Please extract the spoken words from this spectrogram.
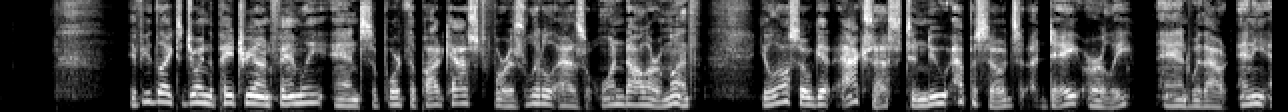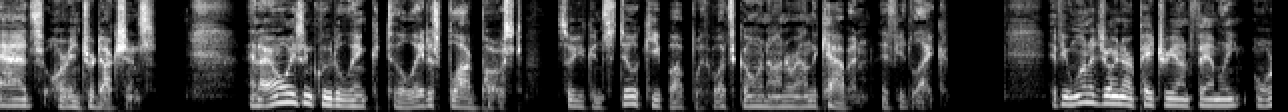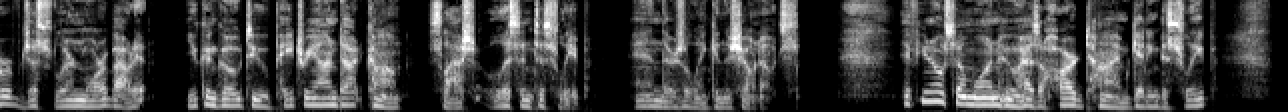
If you'd like to join the Patreon family and support the podcast for as little as $1 a month, you'll also get access to new episodes a day early and without any ads or introductions. And I always include a link to the latest blog post so you can still keep up with what's going on around the cabin if you'd like. If you want to join our Patreon family or just learn more about it, you can go to patreon.com slash listen to sleep, and there's a link in the show notes. If you know someone who has a hard time getting to sleep,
